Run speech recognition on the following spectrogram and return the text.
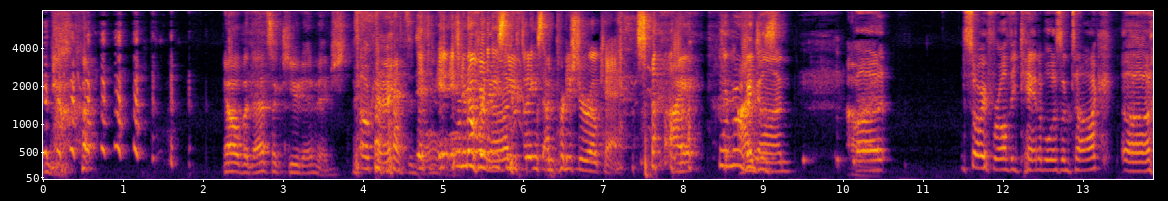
no. No, but that's a cute image. Okay. That's If, if you're not one of these on. two things, I'm pretty sure okay. So- I, We're I moving just- on. all Uh, right. sorry for all the cannibalism talk. Uh,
